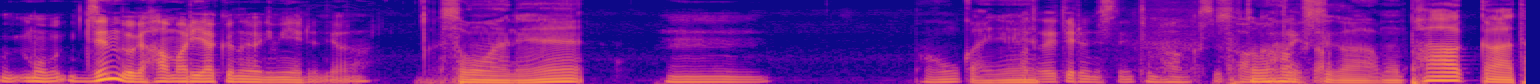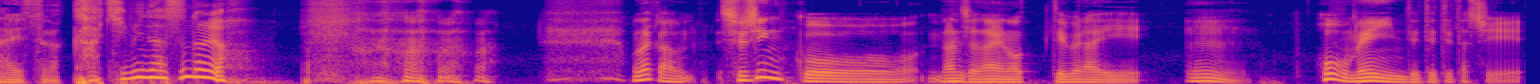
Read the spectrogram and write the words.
うん。もう全部がハマり役のように見えるんだよな。そうやね。うん。まあ今回まねた出てるんですねトム・ハンクス。トム・ハンクスがもうパーカー大佐がかき乱すのよ。なんか主人公なんじゃないのってぐらいうん。ほぼメインで出てたし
